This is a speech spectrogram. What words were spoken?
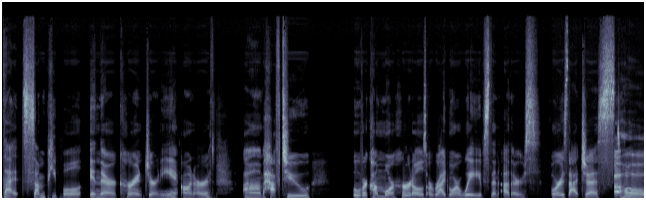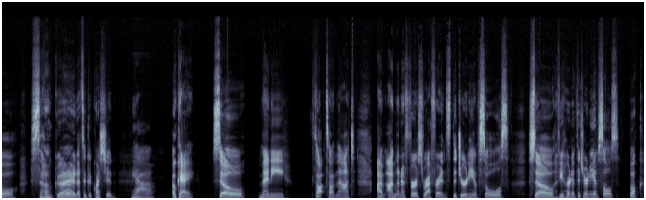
that some people in their current journey on earth um, have to overcome more hurdles or ride more waves than others? Or is that just. Oh, so good. That's a good question. Yeah. Okay. So many thoughts on that. Um, I'm going to first reference The Journey of Souls. So, have you heard of The Journey of Souls book?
